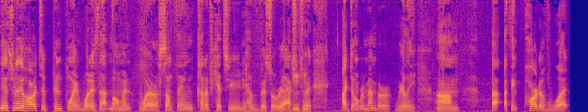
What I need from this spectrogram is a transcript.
it's really hard to pinpoint what is that moment where something kind of hits you and you have a visceral reaction to it. I don't remember really. Um, I, I think part of what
